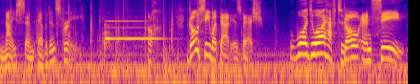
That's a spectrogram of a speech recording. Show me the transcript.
nice and evidence free. Oh, go see what that is, Vesh. Why do I have to? Go and see.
